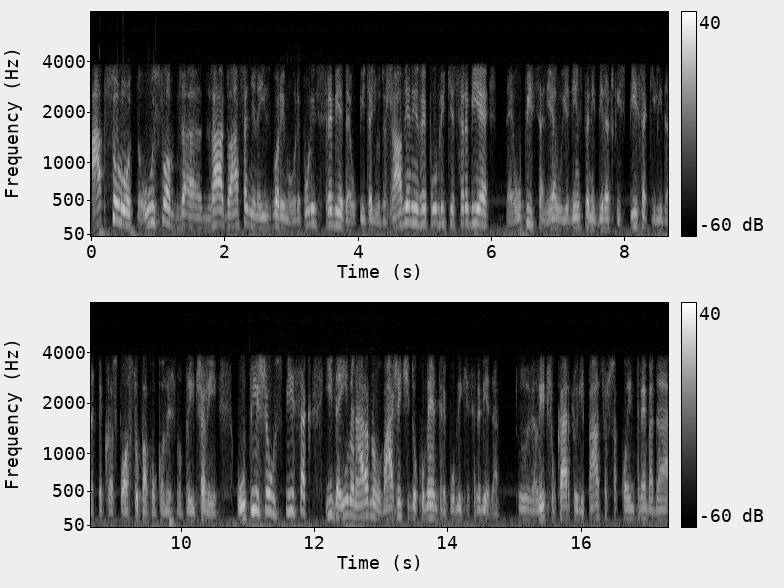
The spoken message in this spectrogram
Apsolutno. Uslov za, za glasanje na izborima u Republici Srbije da je u pitanju državljanin Republike Srbije, da je upisan jel, u jedinstveni birački spisak ili da se kroz postupak o kome smo pričali upiše u spisak i da ima naravno važeći dokument Republike Srbije, da ličnu kartu ili pasoš sa kojim treba da,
